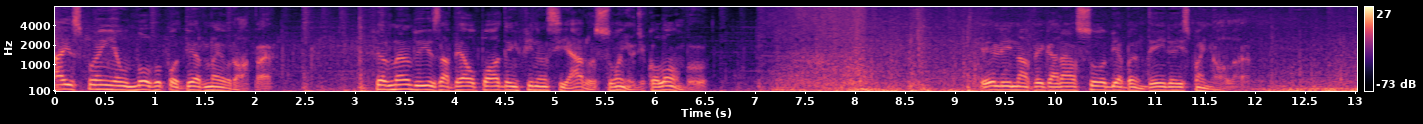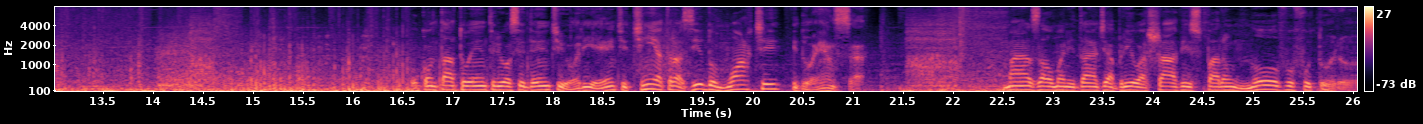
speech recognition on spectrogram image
A Espanha é um novo poder na Europa. Fernando e Isabel podem financiar o sonho de Colombo. Ele navegará sob a bandeira espanhola. Contato entre o Ocidente e Oriente tinha trazido morte e doença. Mas a humanidade abriu as chaves para um novo futuro.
